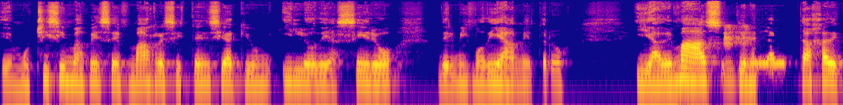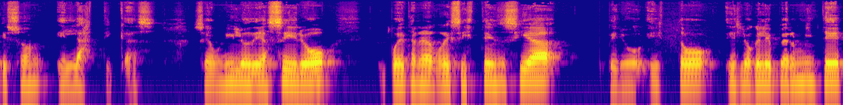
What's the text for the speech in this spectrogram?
eh, muchísimas veces más resistencia que un hilo de acero del mismo diámetro. Y además tienen la ventaja de que son elásticas. O sea, un hilo de acero puede tener resistencia, pero esto es lo que le permite,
